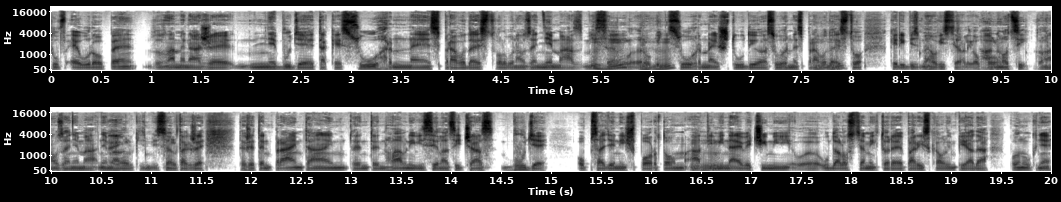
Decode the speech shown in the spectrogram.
tu v Európe. To znamená, že nebude také súhrné spravodajstvo, lebo naozaj nemá zmysel uh-huh, robiť súhrné štúdio a súhrné spravodajstvo, uh-huh. kedy by sme ho vysielali o polnoci. To naozaj nemá, nemá veľký zmysel. Takže, takže ten prime time, ten, ten hlavný vysielací čas bude obsadený športom a tými najväčšími e, udalosťami, ktoré Paríska Olympiáda ponúkne.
